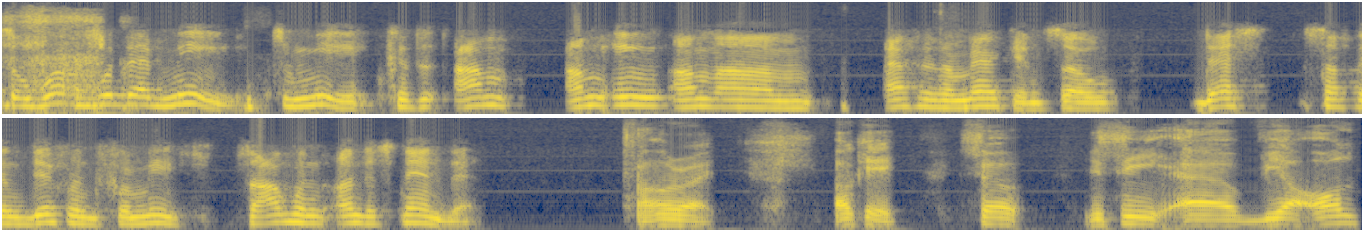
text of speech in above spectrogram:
So what would that mean to me? Because I'm I'm in I'm um African American, so that's something different for me. So I wouldn't understand that. All right. Okay. So you see, uh, we are all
